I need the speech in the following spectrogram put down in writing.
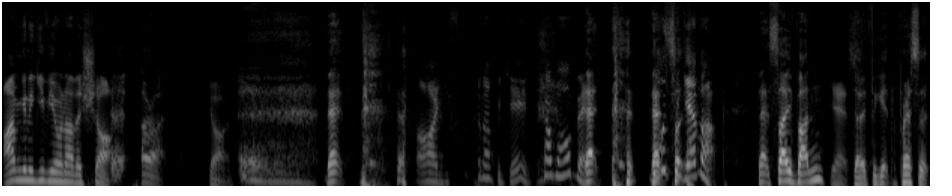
I'm gonna give you another shot. All right. Go. That Oh, you fucked it up again. Come on, man. that Pull that it together. that save button. Yes. Don't forget to press it.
